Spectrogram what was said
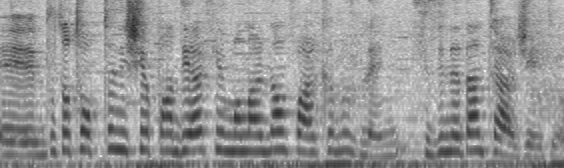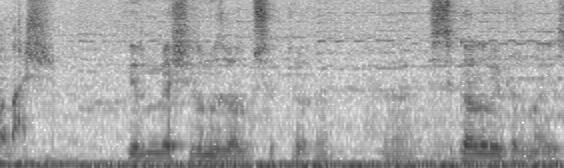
E, burada toptan iş yapan diğer firmalardan farkınız ne? Sizi neden tercih ediyorlar? 25 yılımız var bu sektörde. Ee, istikrarlı bir firmayız.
